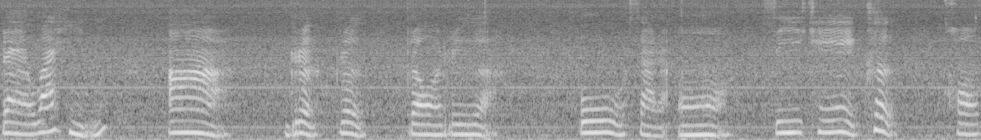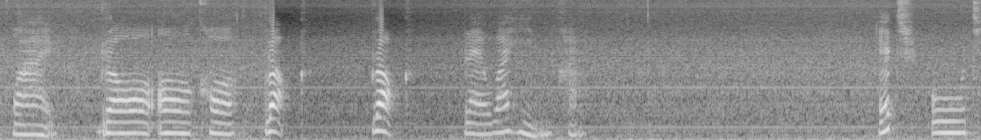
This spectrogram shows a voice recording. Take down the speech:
แปลว่าหิน R เรเรรอเรือ O สระอ C K คคอควาย รออคอ rock rock แปลว่าหินค่ะ H O T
